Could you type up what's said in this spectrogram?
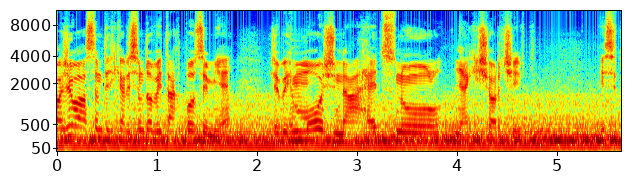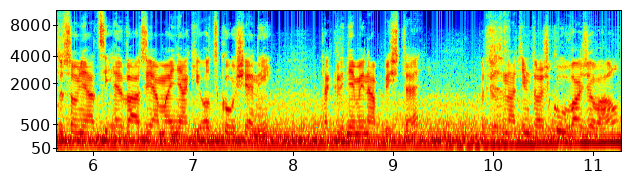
uvažoval jsem teďka, když jsem to vytáhl po zimě, že bych možná hecnul nějaký short shift. Jestli tu jsou nějací evaři a mají nějaký odzkoušený, tak klidně mi napište, protože jsem nad tím trošku uvažoval.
